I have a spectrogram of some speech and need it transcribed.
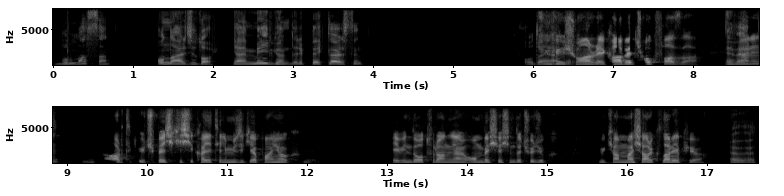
bulmazsan onun harici zor. Yani mail gönderip beklersin. O da Çünkü yani şu an rekabet çok fazla. Evet. Yani artık 3-5 kişi kaliteli müzik yapan yok. Evinde oturan yani 15 yaşında çocuk mükemmel şarkılar yapıyor. Evet.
